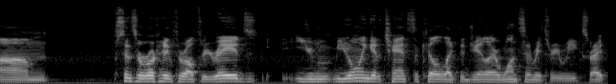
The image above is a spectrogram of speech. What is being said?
um, since we're rotating through all three raids, you you only get a chance to kill like the jailer once every three weeks, right?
